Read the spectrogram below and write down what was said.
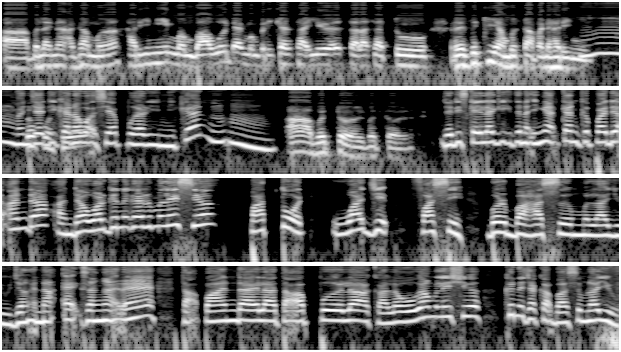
uh, berlainan agama hari ini membawa dan memberikan saya salah satu rezeki yang besar pada hari ini. Hmm, menjadikan so, awak siapa hari ini kan? Hmm. Ah betul betul. Jadi sekali lagi kita nak ingatkan kepada anda, anda warga negara Malaysia patut wajib fasih berbahasa Melayu. Jangan nak act sangat eh. Tak pandai lah, tak apalah. Kalau orang Malaysia, kena cakap bahasa Melayu.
